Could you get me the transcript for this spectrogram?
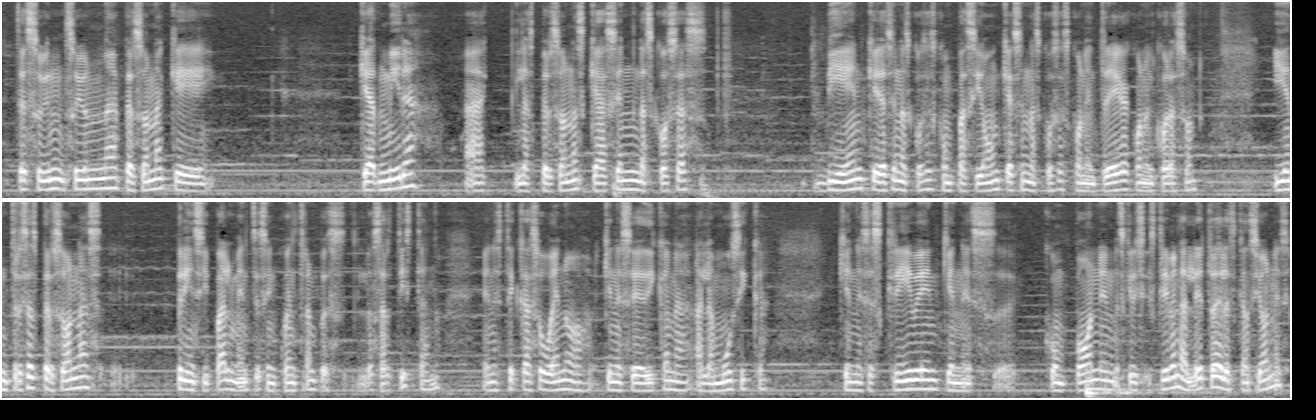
Entonces soy, soy una persona que, que admira a las personas que hacen las cosas bien, que hacen las cosas con pasión, que hacen las cosas con entrega, con el corazón. Y entre esas personas eh, principalmente se encuentran pues los artistas, ¿no? En este caso, bueno, quienes se dedican a, la música, quienes escriben, quienes eh, componen, escri- escriben la letra de las canciones,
